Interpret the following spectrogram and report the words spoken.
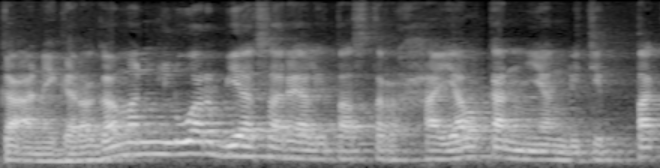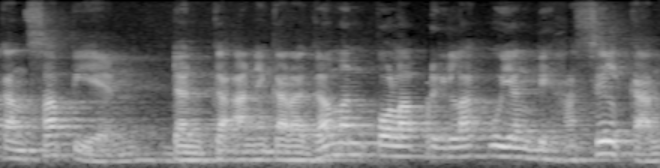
Keanekaragaman luar biasa realitas terhayalkan yang diciptakan sapien dan keanekaragaman pola perilaku yang dihasilkan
